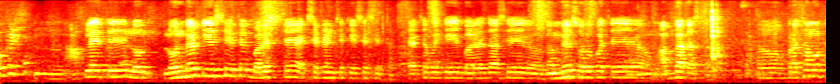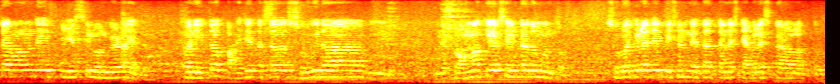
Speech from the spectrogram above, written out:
आपल्या इथे लोन लोणबेळ पी एस सी येथे बरेचसे ॲक्सिडेंटचे केसेस येतात. त्याच्यापैकी बरेचदा असे गंभीर स्वरूपाचे अपघात असतात. प्रथम उपचार म्हणून ते पी एस सी लोणबेळला येतं. पण इथं पाहिजे तसं सुविधा म्हणजे ट्रॉमा केअर सेंटर जो म्हणतो सुरुवातीला जे पेशंट येतात त्यांना स्टॅबिलाइज करावा लागतो.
